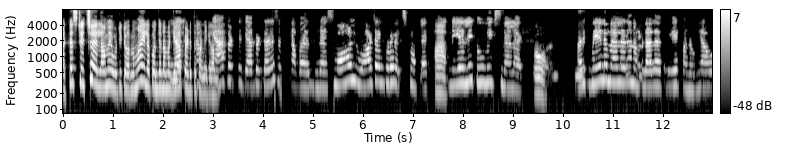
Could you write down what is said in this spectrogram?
அட்ட ஸ்டிச்சா எல்லாமே ஒட்டிட்டு வரணுமா? இல்ல கொஞ்சம் நம்ம கேப் எடுத்து பண்ணிக்கலாம்? கேப் எடுத்து கேப் எடுத்தாலும் நம்ம இந்த ஸ்மால் வாட்டர் கூட வச்சுக்கோங்க ஆ. நியர்லி டூ வீக்ஸ் மேல. ஓ. அதுக்கு மேல மேலதான் நம்மளால கிரியேட் பண்ண முடியும்.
